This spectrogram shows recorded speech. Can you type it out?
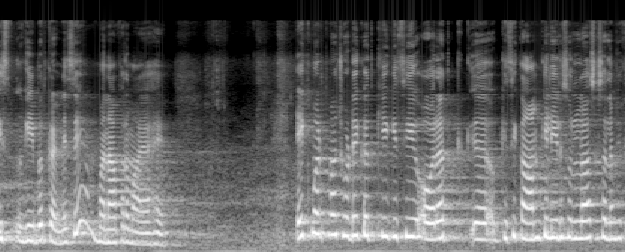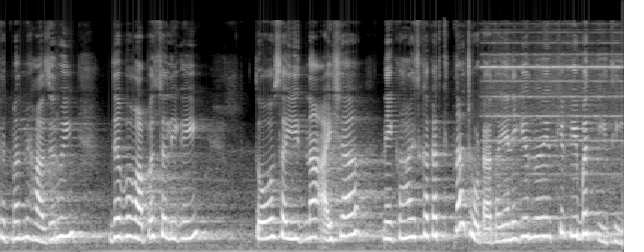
इस गिबत करने से मना फरमाया है। एक मरतबा छोटे कद की किसी औरत किसी काम के लिए रसोल्ला वसल्लम की खिदमत में हाजिर हुई। जब वह वापस चली गई तो सईदना आयशा ने कहा, इसका कद कितना छोटा था? यानी कि उन्होंने इसकी कीमत की थी।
